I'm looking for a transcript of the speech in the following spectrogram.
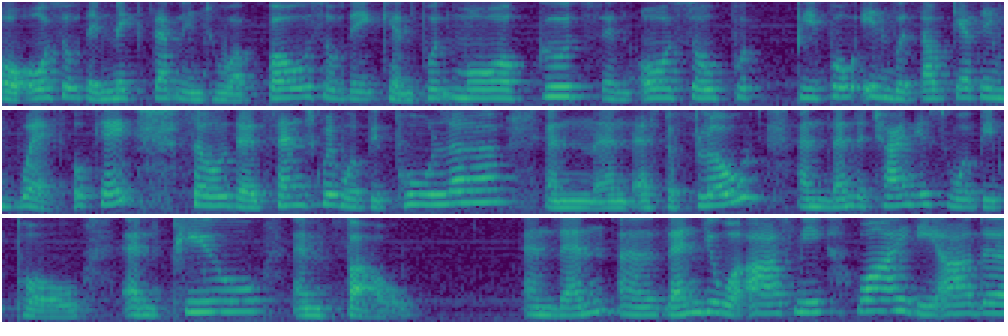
or also they make them into a bowl so they can put more goods and also put people in without getting wet okay? So the sanskrit will be pula and and as the float and then the chinese will be po and pew and foul. And then uh, then you will ask me why the other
